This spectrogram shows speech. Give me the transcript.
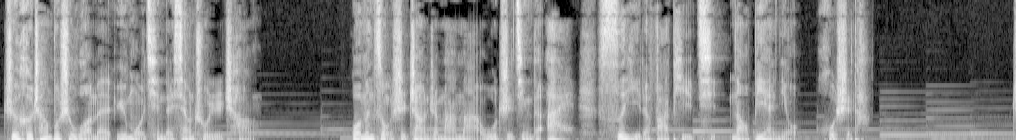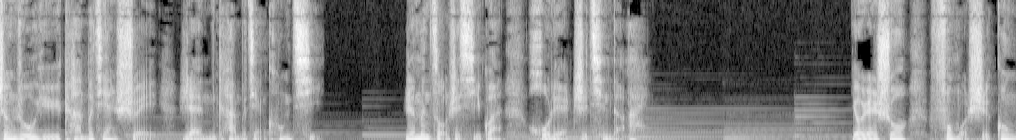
这何尝不是我们与母亲的相处日常？我们总是仗着妈妈无止境的爱，肆意的发脾气、闹别扭，忽视她。正如鱼看不见水，人看不见空气，人们总是习惯忽略至亲的爱。有人说，父母是弓，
